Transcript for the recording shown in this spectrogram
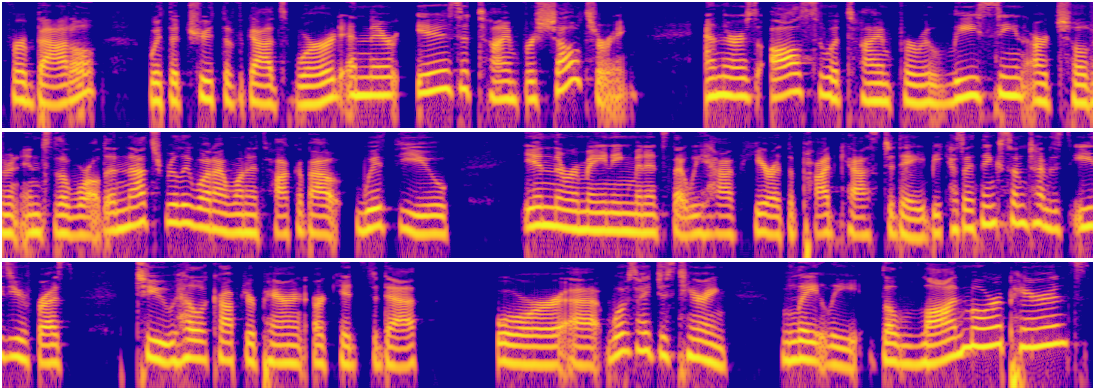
for battle with the truth of God's word. And there is a time for sheltering. And there is also a time for releasing our children into the world. And that's really what I want to talk about with you in the remaining minutes that we have here at the podcast today, because I think sometimes it's easier for us to helicopter parent our kids to death. Or uh, what was I just hearing lately? The lawnmower parents.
